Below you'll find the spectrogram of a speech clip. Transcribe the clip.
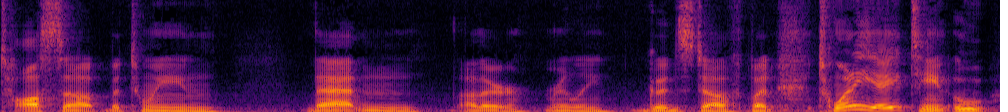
toss up between that and other really good stuff. But 2018, ooh,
